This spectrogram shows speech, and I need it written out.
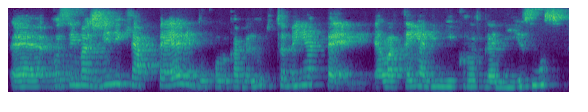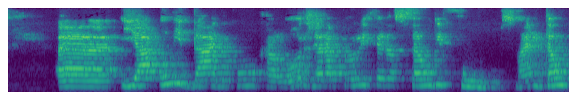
É, você imagine que a pele do couro cabeludo também é pele. Ela tem ali micro-organismos uh, e a umidade com o calor gera proliferação de fungos. Né? Então,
